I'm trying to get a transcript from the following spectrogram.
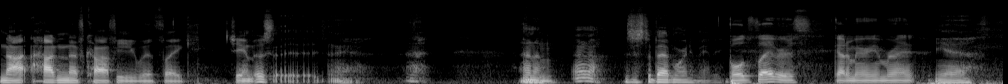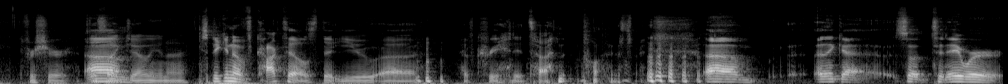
not hot enough coffee with like James. It was. Uh, uh, I don't know. Mhm. I don't know. It's just a bad morning, maybe. Bold flavors, got to marry him right, Yeah, for sure. just Um, like Joey and I. Speaking of cocktails that you uh, have created, Todd. um, I think uh, so. Today we're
